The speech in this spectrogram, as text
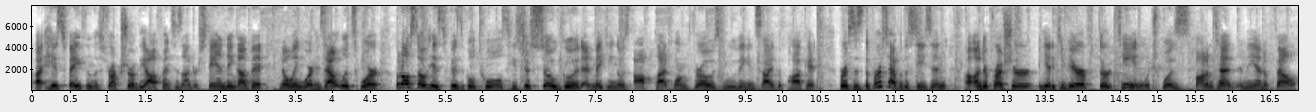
uh, his faith in the structure of the offense, his understanding of it, knowing where his outlets were, but also his physical tools. He's just so good at making those off platform throws, moving inside the pocket. Versus the first half of the season, uh, under pressure, he had a QBR of 13, which was bottom 10 in the NFL.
